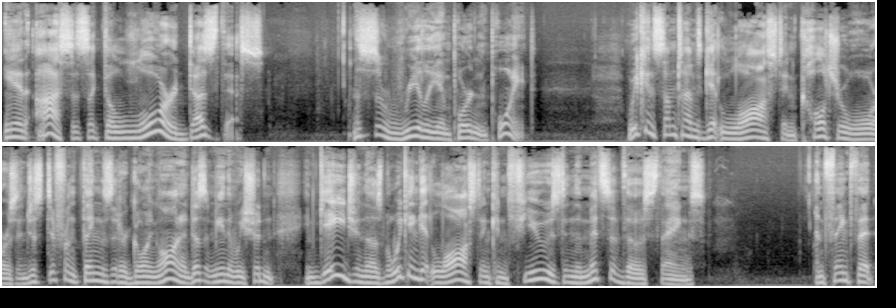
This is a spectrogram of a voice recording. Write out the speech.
In us. It's like the Lord does this. This is a really important point. We can sometimes get lost in culture wars and just different things that are going on. It doesn't mean that we shouldn't engage in those, but we can get lost and confused in the midst of those things and think that,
